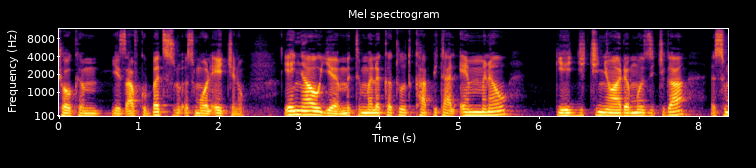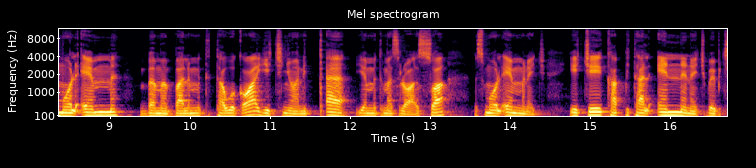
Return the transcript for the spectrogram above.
ቾክም የጻፍኩበት small L ነው። ይህኛው የምትመለከቱት capital M ነው። ይህችኛዋ ደግሞ እዚች ጋ small M በመባል የምትታወቀዋ ይችኛዋን ጠ የምትመስለዋ እሷ small M ነች። ይቺ capital N ነች። በቢጫ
